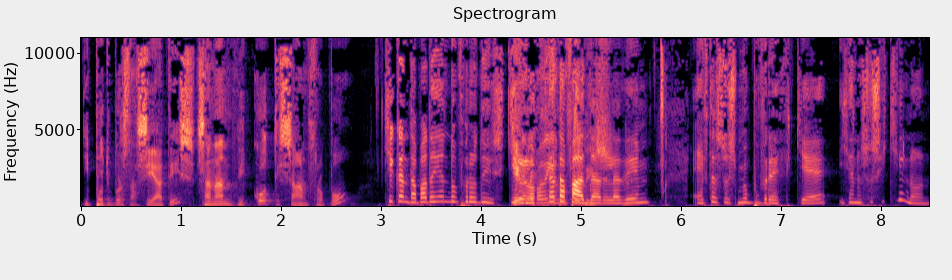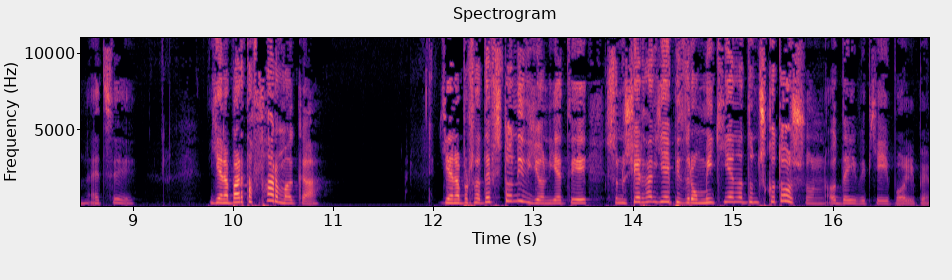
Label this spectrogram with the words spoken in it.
υπό την προστασία της, σαν έναν δικό της άνθρωπο Και έκανε τα πάντα για να τον φροντίσει. Και έκανε τα Κυριολεκτικά πάντα τα για να τον πάντα. φροντίσει, Δηλαδή έφτασε στο σημείο που βρέθηκε για να σώσει εκείνον, έτσι. Για να πάρει τα φάρμακα. Για να προστατεύσει τον ίδιο. Γιατί στην ουσία ήρθαν για επιδρομή και για να τον σκοτώσουν ο Ντέιβιτ και οι υπόλοιποι.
